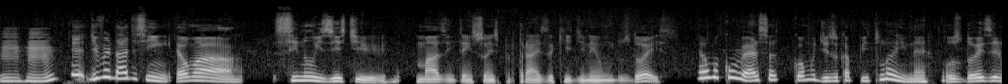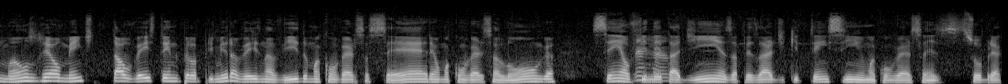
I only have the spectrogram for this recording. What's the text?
Uhum. É, de verdade, assim, é uma. Se não existe más intenções por trás aqui de nenhum dos dois, é uma conversa, como diz o capítulo aí, né? Os dois irmãos realmente, talvez tendo pela primeira vez na vida, uma conversa séria, uma conversa longa, sem alfinetadinhas, apesar de que tem sim uma conversa sobre a,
